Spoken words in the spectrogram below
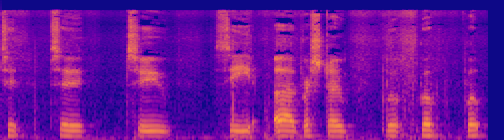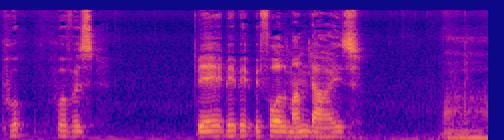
to to to the uh Briscoe bro- bro- bro- brothers be, be, be, before the man dies. Ah.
